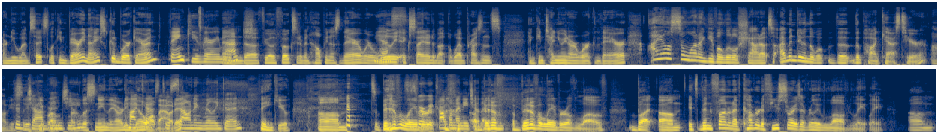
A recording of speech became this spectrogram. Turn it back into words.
Our new website's looking very nice. Good work, Aryn. Thank you very much. and uh, a few other folks that have been helping us there. We're Yes. really excited about the web presence and continuing our work there. I also want to give a little shout out. So I've been doing the the, the podcast here. Obviously, Good if job, people are- are, listening. They already Podcast know about is it. sounding really good. Thank you. Um, it's a bit of a labor. is where we compliment each other. a bit of a bit of a labor of love, but um, it's been fun, and I've covered a few stories I've really loved lately. Um,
